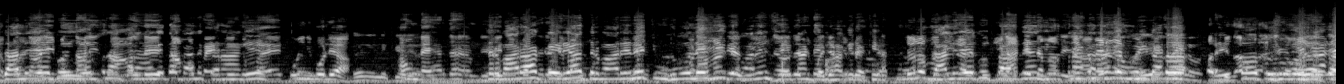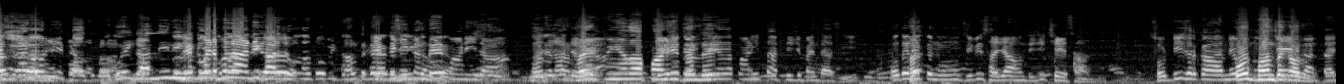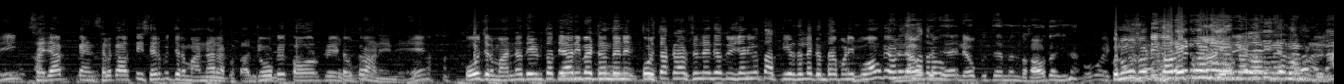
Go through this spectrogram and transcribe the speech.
ਗੱਲ ਜੇ ਕੋਈ 45 ਸਾਲ ਦੇ ਕੰਮ ਕਰਾਂਗੇ। ਪਏ ਕੋਈ ਨਹੀਂ ਬੋਲਿਆ। ਆਉਂ ਨਹਿਰ ਦਾ ਦਰਬਾਰਾ ਘੇਰਿਆ ਦਰਬਾਰੇ ਨੇ ਝੂਠ ਬੋਲੇ ਜੀ ਦਰਬਾਰੇ ਨੇ 6 ਘੰਟੇ ਬਹਾ ਕੇ ਰੱਖਿਆ ਚਲੋ ਗੱਲ ਜੇ ਕੋਈ ਕਰਦੇ ਨਹੀਂ ਕਰਦੇ ਰੇਤਾ ਤੁਸੀਂ ਕੋਈ ਗੱਲ ਹੀ ਨਹੀਂ। ਇੱਕ ਮਿੰਟ ਪ੍ਰਧਾਨ ਜੀ ਖੜ ਜਾਓ। ਤੋਂ ਵੀ ਗਲਤ ਕਰਿਆ ਇੱਕ ਜੀ ਗੰਦੇ ਪਾਣੀ ਦਾ ਮਸਲਾ ਚੱਲਿਆ। ਫੈਕਟਰੀਆਂ ਦਾ ਪਾਣੀ ਜਿਹੜੇ ਥੱਲੇ। ਫੈਕਟਰੀਆਂ ਦਾ ਪਾਣੀ ਧਰਤੀ 'ਚ ਪੈਂਦਾ ਸੀ ਉਹਦੇ ਲਈ ਕਾਨੂੰਨ ਸੀ ਵੀ ਸਜ਼ਾ ਹੁੰਦੀ ਜੀ 6 ਸਾਲ ਦੀ। ਛੋਟੀ ਸਰਕਾਰ ਨੇ ਉਹ ਕਾਨੂੰਨ ਬੰਦ change ਕਰੋ। ਕਰਤਾ ਜੀ ਸਜ਼ਾ ਕੈਨਸਲ ਕਰਤੀ ਸਿਰਫ ਜੁਰਮਾਨਾ ਰੱਖਤਾ ਜੋ ਕਿ ਕਾਰਪੋਰੇਟ ਘਰਾਣੇ ਨੇ। ਉਹ ਜੁਰਮਾਨਾ ਦੇਣ ਤੋਂ ਤਿਆਰ ਹੀ ਬੈਠੇ ਹੁੰਦੇ ਨੇ। ਕੁਛ ਤਾਂ ਕਰਪਸ਼ਨ ਲੈਂਦੇ ਆ, ਤੁਸੀਂ ਜਾਨੀ ਉਹ ਧਰਤੀ ਦੇ ਥੱਲੇ ਗੰਦਾ ਪਾਣੀ ਪਵਾਓਗੇ ਹੁਣ ਇਹਦਾ ਮਤਲਬ? ਲਿਆਓ ਕਿਤੇ ਮੈਨੂੰ ਦਿਖਾਓ ਤਾਂ ਸੀ ਨਾ। ਕਾਨੂੰਨ ਛੋਟੀ ਇੱਕ ਮਿੰਟ ਗਵਰਨਮੈਂਟ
